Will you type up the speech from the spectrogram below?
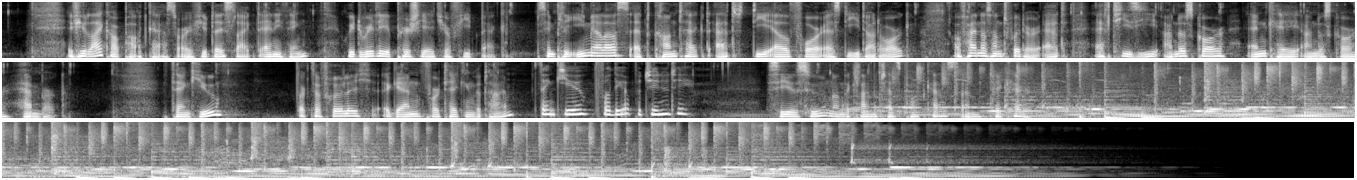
If you like our podcast or if you disliked anything, we'd really appreciate your feedback. Simply email us at contact at dl4sd.org or find us on Twitter at ftz underscore nk underscore Hamburg. Thank you, Dr. Fröhlich, again for taking the time. Thank you for the opportunity. See you soon on the Climate Chats podcast and take care.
